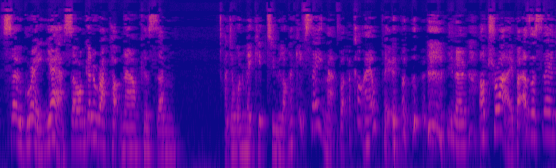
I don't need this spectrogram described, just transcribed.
So great, yeah. So I'm going to wrap up now because um, I don't want to make it too long. I keep saying that, but I can't help it. you know, I'll try. But as I said,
